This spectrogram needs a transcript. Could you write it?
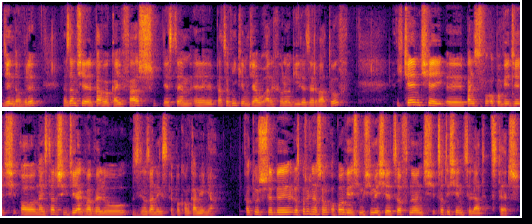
Dzień dobry. Nazywam się Paweł Kajfasz. Jestem y, pracownikiem działu archeologii i rezerwatów. I chciałem dzisiaj y, Państwu opowiedzieć o najstarszych dziejach Wawelu związanych z epoką kamienia. Otóż, żeby rozpocząć naszą opowieść, musimy się cofnąć 100 tysięcy lat wstecz.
